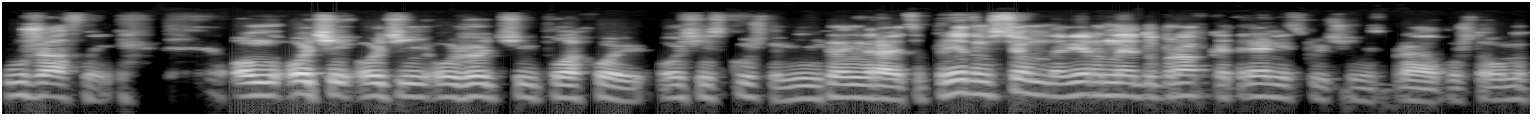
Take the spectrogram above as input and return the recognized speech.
ужасный. Он очень-очень уже очень плохой, очень скучный, мне никогда не нравится. При этом всем, наверное, Дубравка это реально исключение из правил, потому что он,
